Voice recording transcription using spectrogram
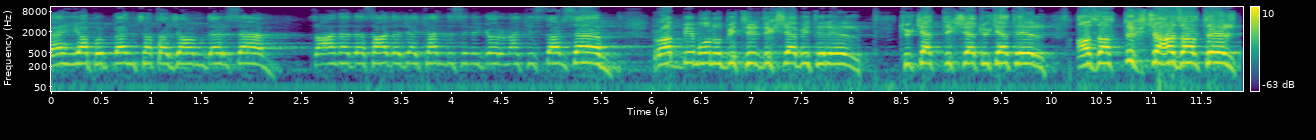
ben yapıp ben çatacağım dersem, sahnede sadece kendisini görmek istersem, Rabbim onu bitirdikçe bitirir, tükettikçe tüketir, azalttıkça azaltır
